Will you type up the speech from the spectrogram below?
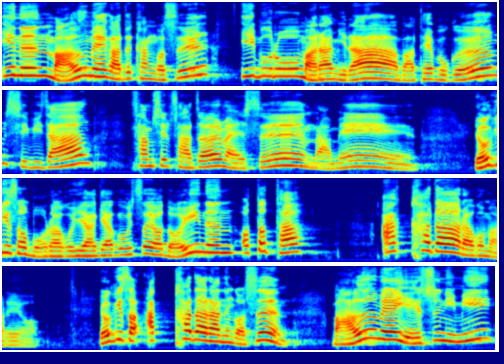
이는 마음에 가득한 것을 입으로 말함이라. 마태복음 12장 34절 말씀. 아멘. 여기서 뭐라고 이야기하고 있어요? 너희는 어떻다? 악하다라고 말해요. 여기서 악하다라는 것은 마음에 예수님이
